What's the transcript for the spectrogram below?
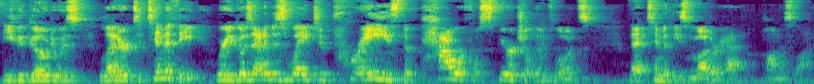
You could go to his letter to Timothy, where he goes out of his way to praise the powerful spiritual influence that Timothy's mother had upon his life.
